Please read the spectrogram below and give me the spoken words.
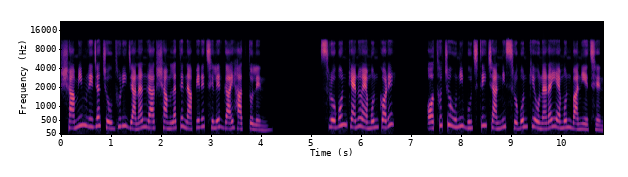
শামীম রেজা চৌধুরী জানান রাগ সামলাতে না পেরে ছেলের গায়ে হাত তোলেন। শ্রবণ কেন এমন করে? অথচ উনি বুঝতেই চাননি শ্রবণকে ওনারাই এমন বানিয়েছেন।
